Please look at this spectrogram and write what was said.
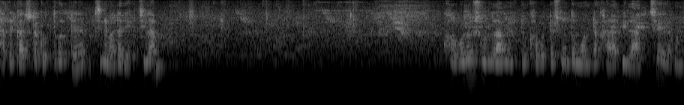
হাতের কাজটা করতে করতে সিনেমাটা দেখছিলাম। খবরও শুনলাম, একটু খবরটা শুনে তো মনটা খারাপই লাগছে। এখন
